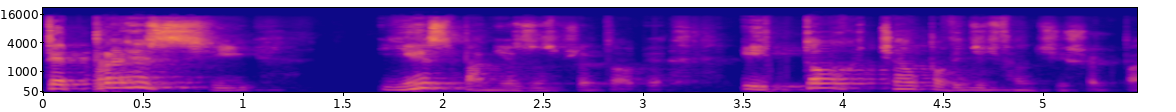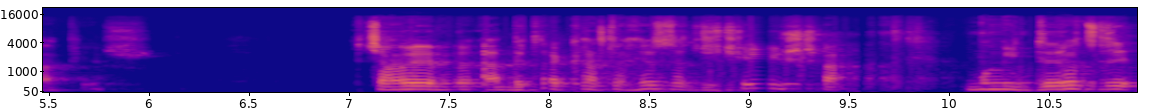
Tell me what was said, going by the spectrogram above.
depresji, jest Pan Jezus przy tobie. I to chciał powiedzieć Franciszek papież. Chciałem, aby ta katecheza dzisiejsza, moi drodzy,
